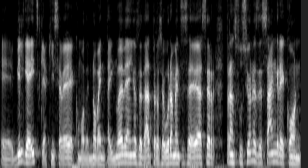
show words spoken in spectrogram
eh, Bill Gates, que aquí se ve como de 99 años de edad, pero seguramente se debe hacer transfusiones de sangre con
